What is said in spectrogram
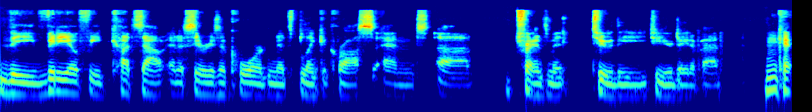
the video feed cuts out and a series of coordinates blink across and uh, transmit to the to your data pad. Okay.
